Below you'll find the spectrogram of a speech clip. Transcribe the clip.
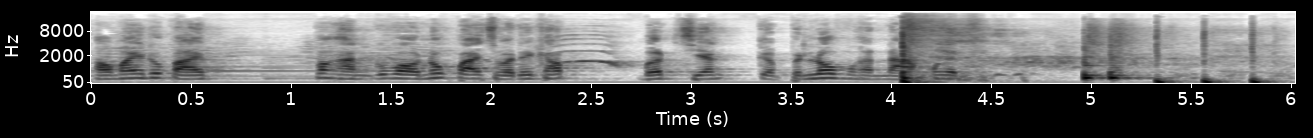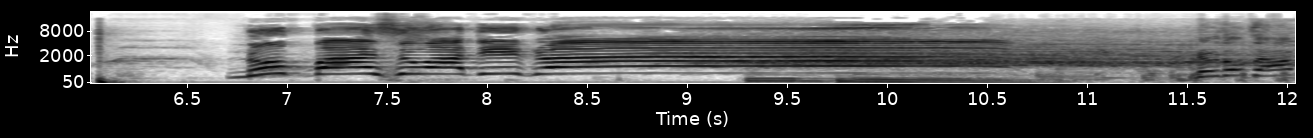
เอาไหมนุกปลายบังหันกูบอกนุกปลายสวัสดีครับ เบิร์ดเสียงเกือบเป็นล่มขนาดมืดนุกปายสวัสดีครับ หนึ่งสองสาม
